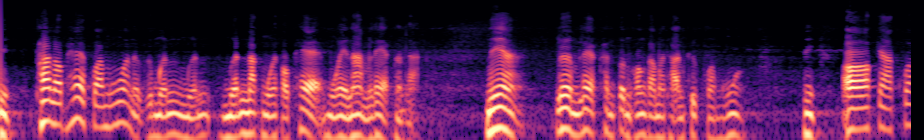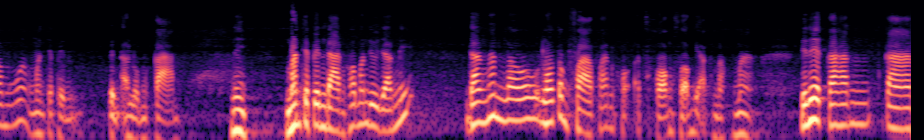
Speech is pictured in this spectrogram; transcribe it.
นี่ ถ้าเราแพ้ความง่วงเนี่ยคือเหมือนเหมือนเหมือนนักมวยเขาแพ้มวยน้ำแรกนั่นแหละเนี่ย เริ่มแรกขั้นต้นของกรรมฐานคือความง่วง นี่ออกจากความง่วงมันจะเป็นเป็นอารมณ์กาม นี่ มันจะเป็นด่านของมันอยู่อย่างนี้ ดังนั้นเราเราต้องฝ่าฟันของสองอย่างมากๆทีนี้การการ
